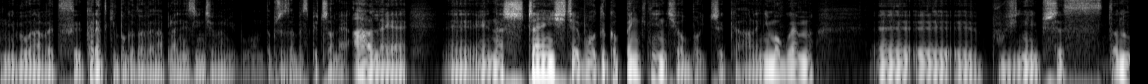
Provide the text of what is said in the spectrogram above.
nie było nawet karetki pogotowe na planie zdjęciowym, nie było dobrze zabezpieczone, ale yy, na szczęście było tylko pęknięcie obojczyka, ale nie mogłem yy, później przez to, no,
